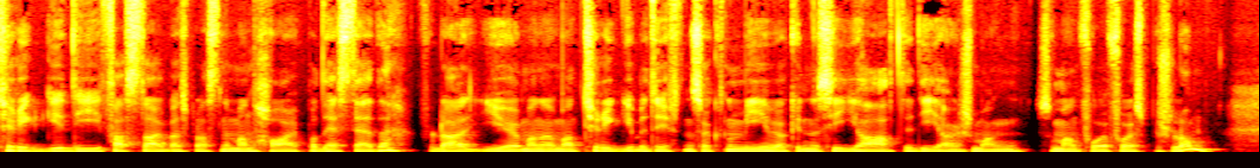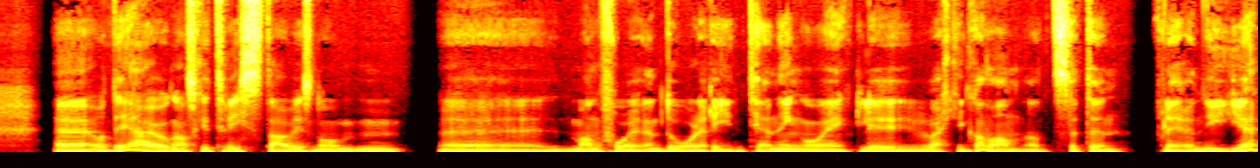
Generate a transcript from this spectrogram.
trygge de faste arbeidsplassene man har på det stedet. For da gjør man, man trygger bedriftens økonomi ved å kunne si ja til de arrangement som man får forespørsel om. Eh, Og det er jo ganske trist da, hvis nå mm, eh, man får en dårligere inntjening og egentlig verken kan ansette flere nye,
